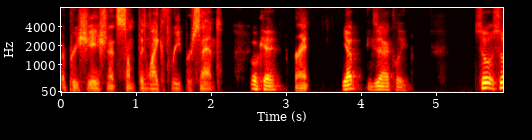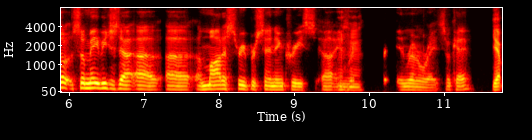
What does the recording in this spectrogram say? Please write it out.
appreciation? It's something like three percent. Okay. Right. Yep. Exactly. So so so maybe just a a, a modest three percent increase uh, in mm-hmm. in rental rates. Okay. Yep.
